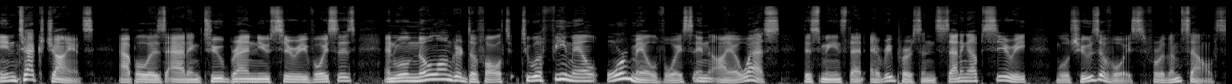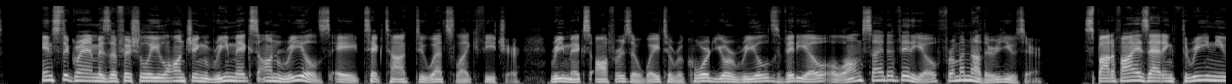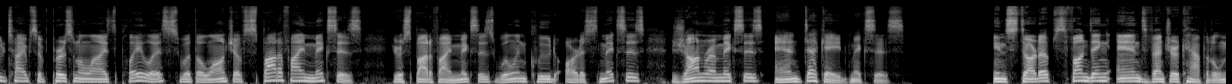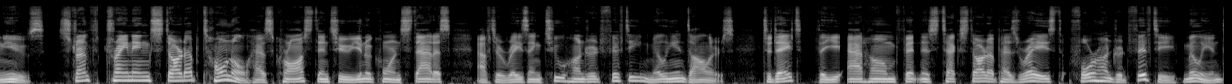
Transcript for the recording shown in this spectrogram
In tech giants, Apple is adding two brand new Siri voices and will no longer default to a female or male voice in iOS. This means that every person setting up Siri will choose a voice for themselves. Instagram is officially launching Remix on Reels, a TikTok duets like feature. Remix offers a way to record your Reels video alongside a video from another user. Spotify is adding three new types of personalized playlists with the launch of Spotify Mixes. Your Spotify mixes will include artist mixes, genre mixes, and decade mixes. In startups, funding, and venture capital news, strength training startup Tonal has crossed into unicorn status after raising $250 million. To date, the at home fitness tech startup has raised $450 million.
